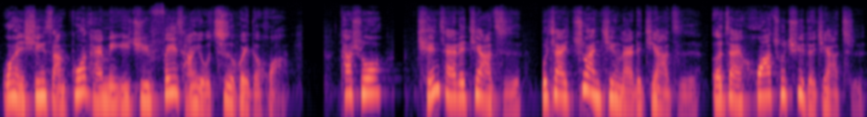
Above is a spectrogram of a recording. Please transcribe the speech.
我很欣赏郭台铭一句非常有智慧的话。他说：“钱财的价值不在赚进来的价值，而在花出去的价值。”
